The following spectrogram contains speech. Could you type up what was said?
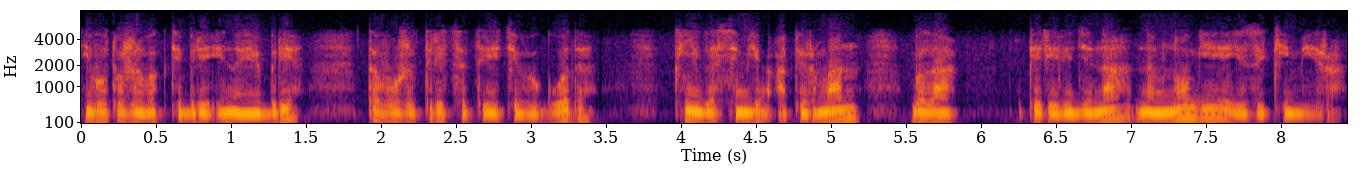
И вот уже в октябре и ноябре того же 1933 года Книга «Семья Аперман» была переведена на многие языки мира.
